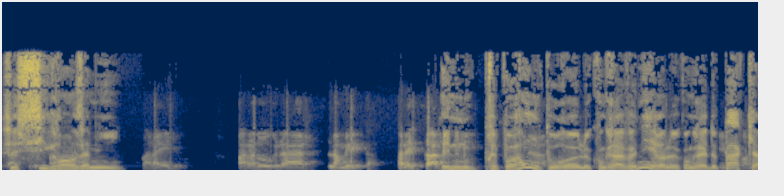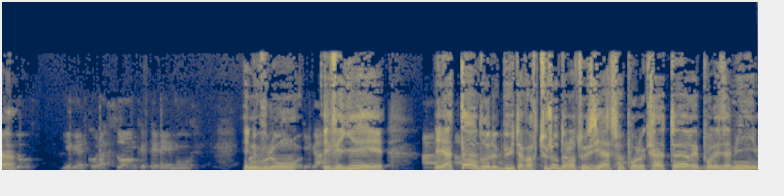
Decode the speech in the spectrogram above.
ces si grands amis. Et nous nous préparons pour euh, le congrès à venir, le congrès de Pâques. Et nous voulons éveiller et atteindre le but, avoir toujours de l'enthousiasme pour le Créateur et pour les amis.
